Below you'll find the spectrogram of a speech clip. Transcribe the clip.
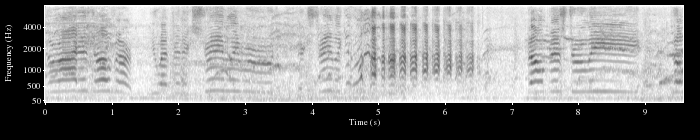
The ride is over. You have been extremely rude, extremely. No, Mr. Lee! No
